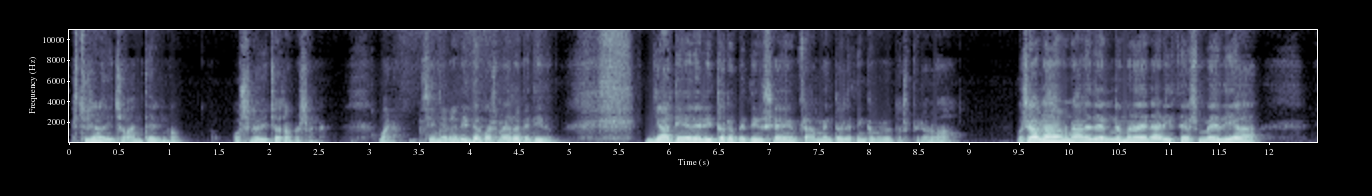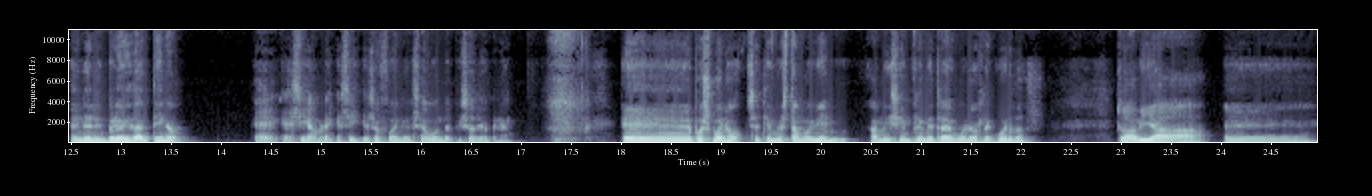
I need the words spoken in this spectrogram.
Esto ya lo he dicho antes, ¿no? O se lo he dicho a otra persona. Bueno, si me repito, pues me he repetido. Ya tiene delito repetirse en fragmentos de 5 minutos, pero lo hago. ¿Os he hablado una vez del número de narices media en el Imperio Bizantino? Eh, que sí, hombre, que sí, que eso fue en el segundo episodio, creo. Eh, pues bueno, septiembre está muy bien. A mí siempre me trae buenos recuerdos. Todavía eh,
